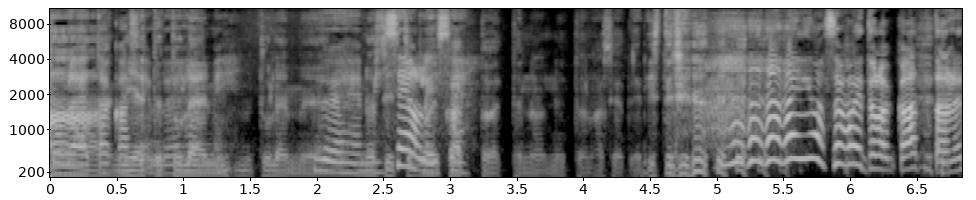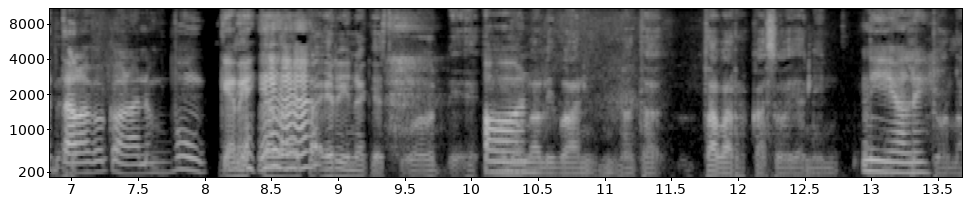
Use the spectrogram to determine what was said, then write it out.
tulee takaisin niin, että tulee, myöhemmin. tulee myöhemmin. Myöhemmin, No se sitten oli voi se. katsoa, että no, nyt on asiat edistynyt. Joo, se voi tulla katsoa. Nyt täällä on kokonainen bunkkeri. niin, täällä on aika erinäköistä. kun on- On. Aamulla oli vain noita tavarakasoja, niin, Niin oli. tuolla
